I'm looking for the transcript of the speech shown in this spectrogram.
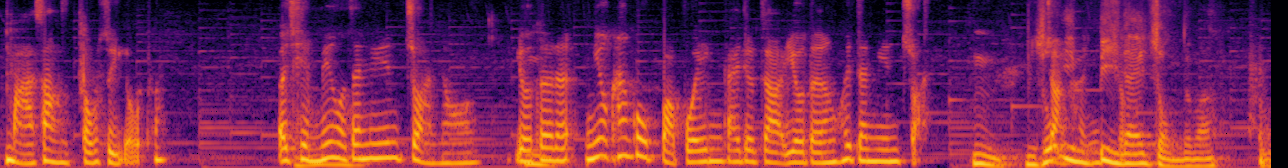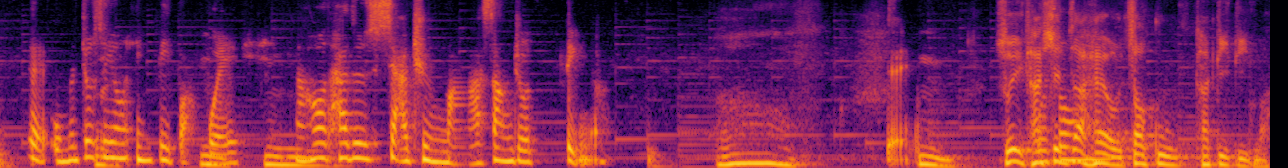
马上都是有的，而且没有在那边转哦。有的人你有看过宝贝，应该就知道，有的人会在那边转。嗯，你说硬币那一种的吗？对，我们就是用硬币宝贝，然后他就下去，马上就定了。哦，对，嗯，所以他现在还有照顾他弟弟吗？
